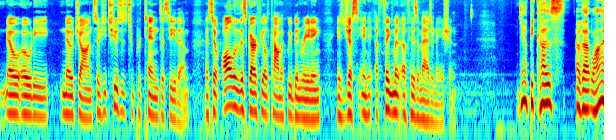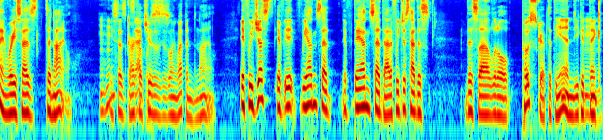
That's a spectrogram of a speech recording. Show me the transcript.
no Odie, no Jon. So he chooses to pretend to see them. And so all of this Garfield comic we've been reading is just in a figment of his imagination. yeah, because of that line where he says denial. He says Garfield Mm-hmm. exactly. chooses his only weapon, denial. If we just if, if we hadn't said if they hadn't said that, if we just had this this uh, little postscript at the end, you could think,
